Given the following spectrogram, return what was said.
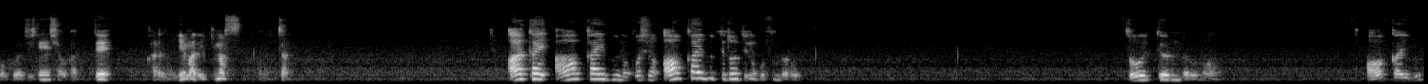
僕は自転車を買って、彼の家まで行きます。アーカイ、アーカイブ残しの、アーカイブってどうやって残すんだろう？どうやってやるんだろうな。アーカイブ？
